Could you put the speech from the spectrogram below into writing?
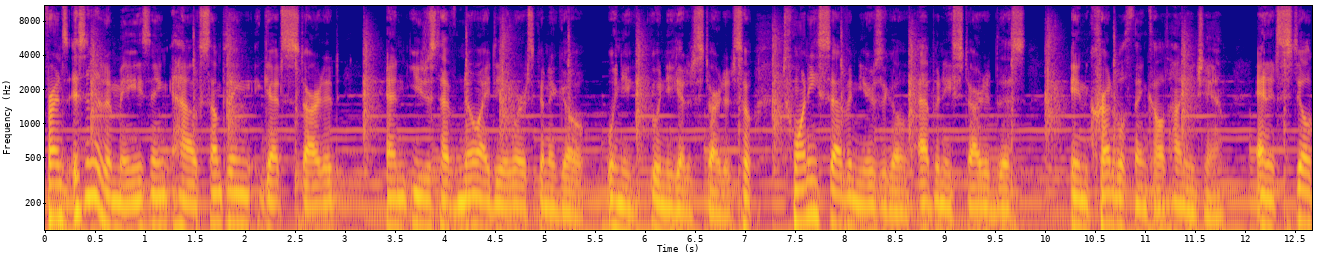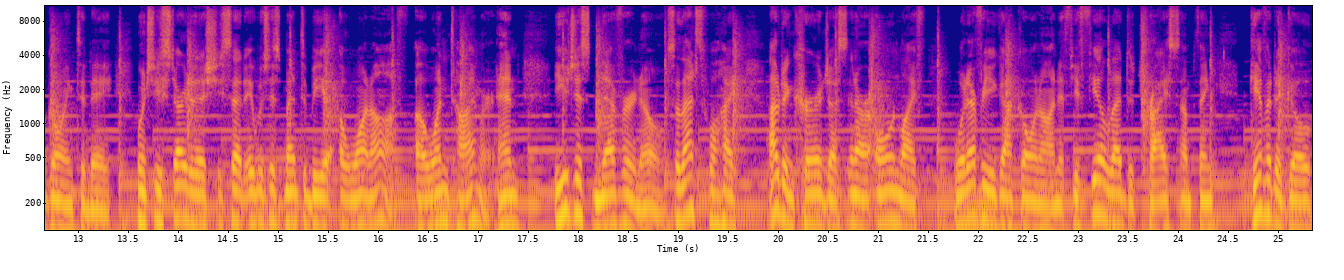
Friends, isn't it amazing how something gets started and you just have no idea where it's going to go when you when you get it started. So 27 years ago, Ebonnie started this incredible thing called Honey Jam, and it's still going today. When she started this, she said it was just meant to be a, a one-off, a one-timer, and you just never know. So that's why I would encourage us in our own life, whatever you got going on, if you feel led to try something, give it a go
